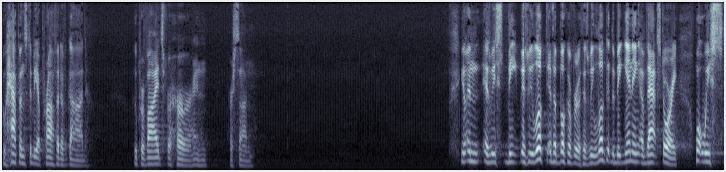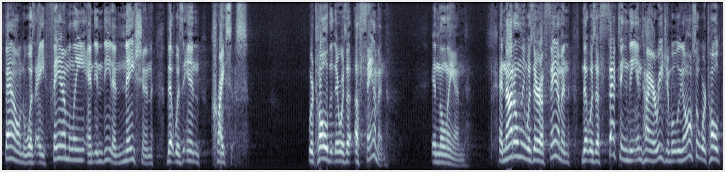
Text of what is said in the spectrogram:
who happens to be a prophet of God. who provides for her and her son. You know, and as we, as we looked at the book of Ruth, as we looked at the beginning of that story, what we found was a family and indeed a nation that was in crisis. We're told that there was a, a famine in the land. And not only was there a famine that was affecting the entire region, but we also were told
